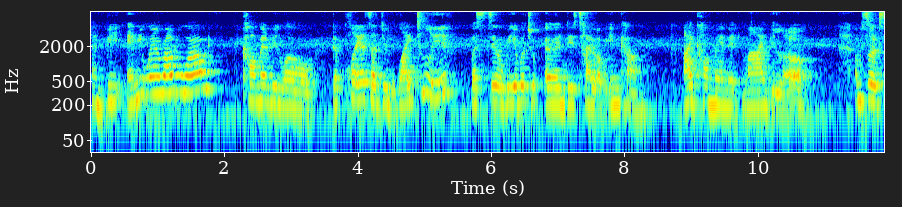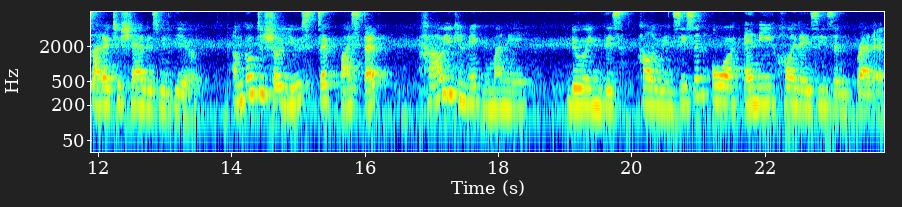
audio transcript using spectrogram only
and be anywhere around the world? Comment below the place that you'd like to live but still be able to earn this type of income. I commented mine below. I'm so excited to share this with you. I'm going to show you step by step how you can make money during this Halloween season or any holiday season rather.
